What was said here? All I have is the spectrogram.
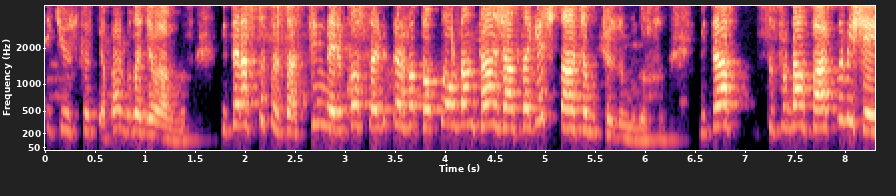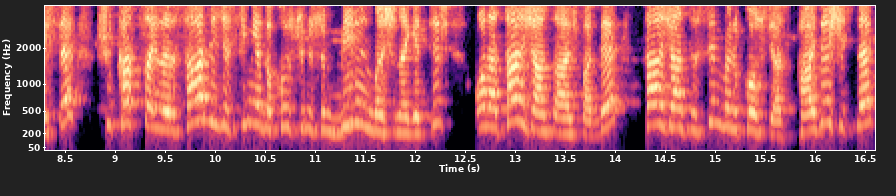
240 yapar. Bu da cevabımız. Bir taraf sıfırsa sinleri, kosları bir tarafa topla. Oradan tanjanta geç. Daha çabuk çözüm bulursun. Bir taraf sıfırdan farklı bir şeyse şu kat sayıları sadece sin ya da kosinüsün birinin başına getir. Ona tanjant alfa de. Tanjantı sin bölü kos yaz. Payda eşitle.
